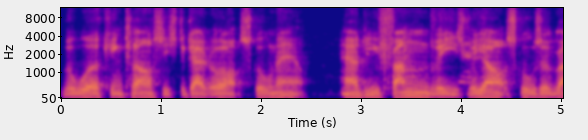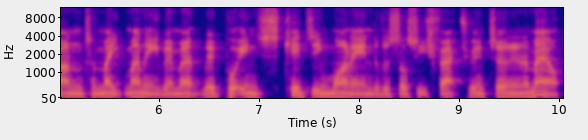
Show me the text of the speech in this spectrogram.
the working classes to go to art school now? How do you fund these? The art schools are run to make money. They're, they're putting kids in one end of a sausage factory and turning them out.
